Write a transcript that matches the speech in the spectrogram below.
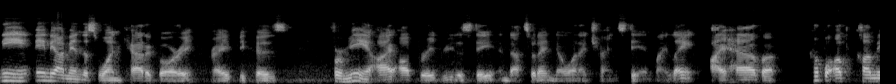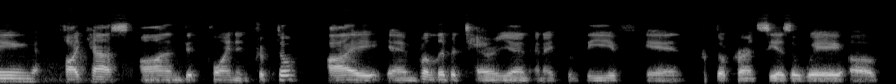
me, maybe I'm in this one category, right? Because for me, I operate real estate and that's what I know and I try and stay in my lane. I have a couple upcoming podcasts on Bitcoin and crypto. I am a libertarian and I believe in cryptocurrency as a way of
